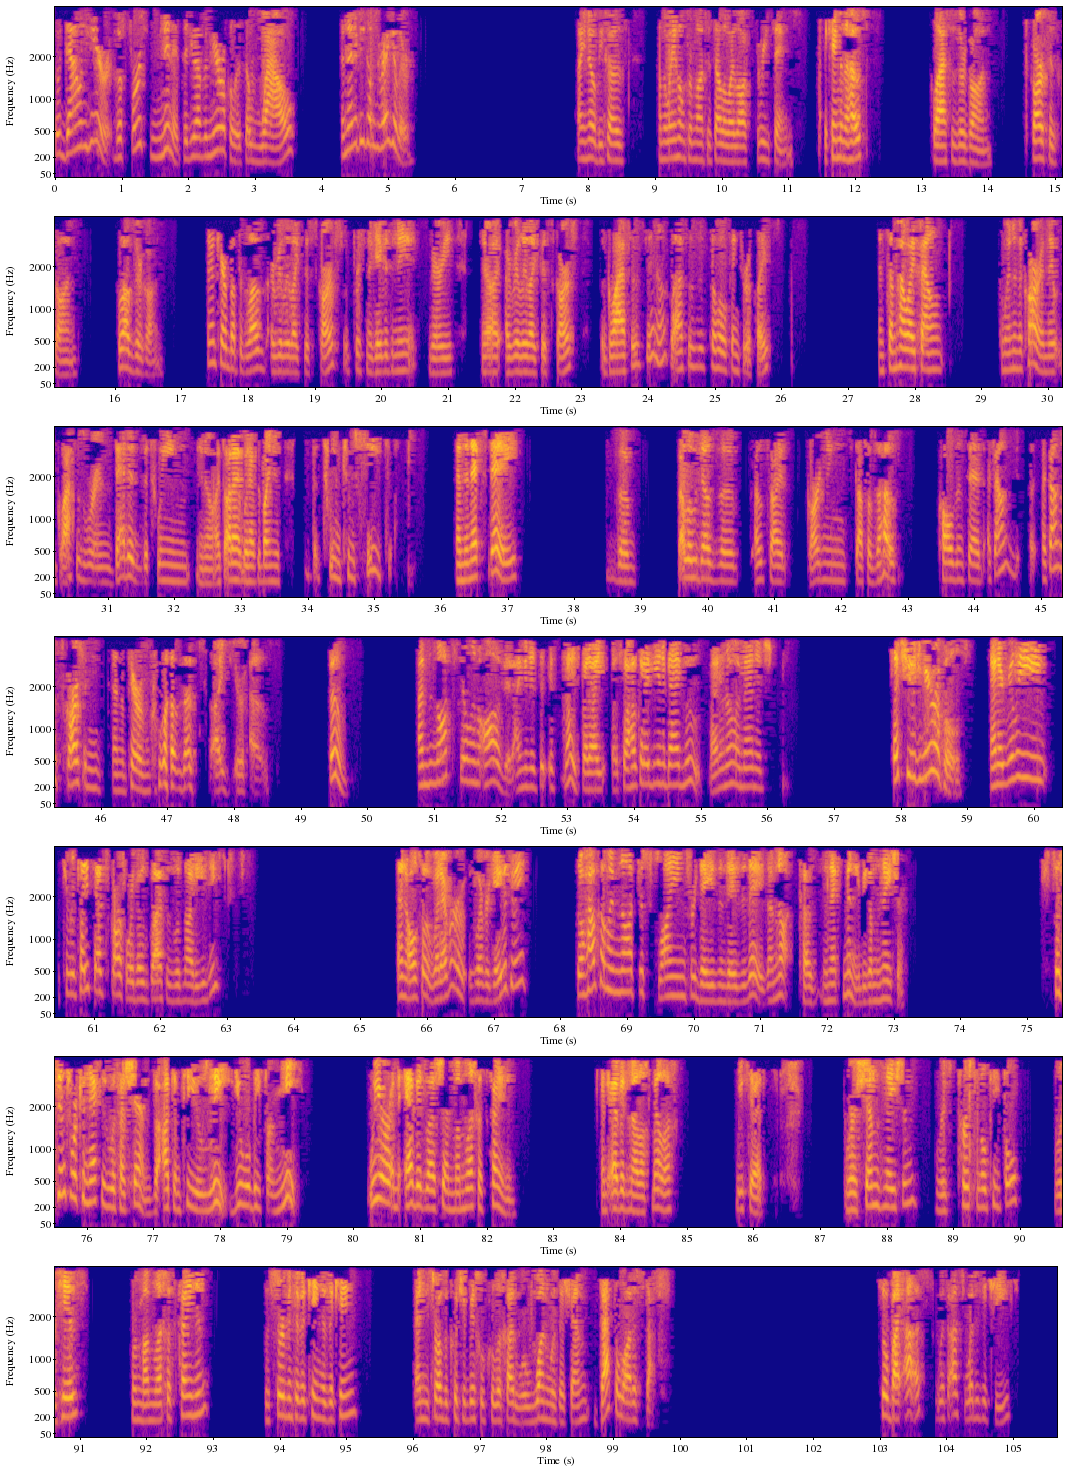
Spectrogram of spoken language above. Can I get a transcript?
So down here, the first minute that you have a miracle, it's a wow, and then it becomes regular. I know because on the way home from Monticello, I lost three things. I came in the house, glasses are gone, scarf is gone, gloves are gone. I don't care about the gloves. I really like this scarf. The person who gave it to me, very you know, I, I really like this scarf. The glasses, you know, glasses is the whole thing to replace. And somehow I found, I went in the car and the glasses were embedded between, you know, I thought I would have to buy new, between two seats. And the next day, the fellow who does the outside gardening stuff of the house called and said, I found, I found a scarf and, and a pair of gloves outside your house. Boom. I'm not still in awe of it. I mean, it's it's nice, but I so how could I be in a bad mood? I don't know. I managed such huge miracles, and I really to replace that scarf or those glasses was not easy. And also, whatever whoever gave it to me. So how come I'm not just flying for days and days and days? I'm not, because the next minute it becomes nature. So since we're connected with Hashem, the Atam Li, you will be for me. We are an Eved Lashem, Mamlechet Kohanim. An Eved Melech Melech. We said, we're Hashem's nation. We're His personal people. We're His. We're Mamlechet Kohanim. The servant of a king is a king. And Yisrael B'Kuchabichu Kulachad, we're one with Hashem. That's a lot of stuff. So by us, with us, what is achieved?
